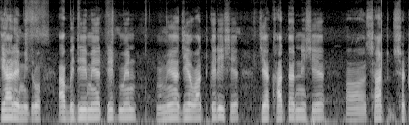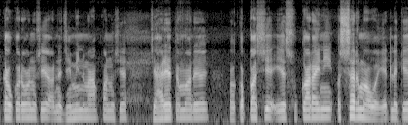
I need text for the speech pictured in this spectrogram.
ત્યારે મિત્રો આ બધી મેં ટ્રીટમેન્ટ મેં જે વાત કરી છે, જે ખાતરની છે છાંટ, છંટકાવ કરવાનું છે અને જમીનમાં આપવાનું છે. જ્યારે તમારે કપાસ છે એ સુકારાઈની અસરમાં હોય, એટલે કે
